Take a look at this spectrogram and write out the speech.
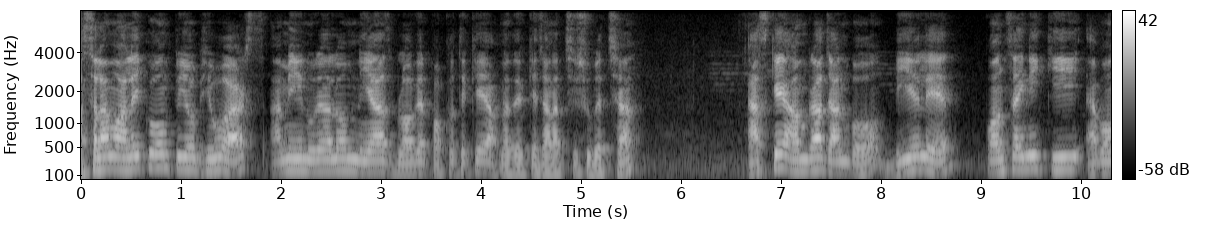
আসসালামু আলাইকুম, প্রিয় ভিউয়ার্স। আমি নুরে আলম নিয়াজ ব্লগের পক্ষ থেকে আপনাদেরকে জানাচ্ছি শুভেচ্ছা। আজকে আমরা জানব বিএল এর কনসাইনি কি এবং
